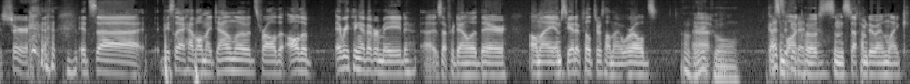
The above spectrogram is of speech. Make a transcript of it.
sure. it's uh, basically I have all my downloads for all the all the everything I've ever made uh, is up for download there. All my MC edit filters, all my worlds. Oh, very Um, cool. Got That's some blog good idea. posts, some stuff I'm doing. Like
